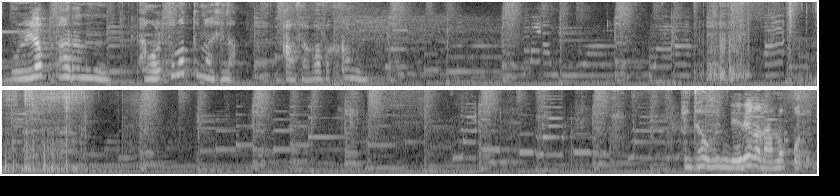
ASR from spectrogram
물 물엿 바른 방울토마토 맛이 나. 아삭아삭한. 괜찮아, 우린 얘네가 남았거든.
